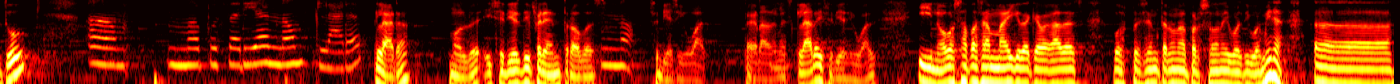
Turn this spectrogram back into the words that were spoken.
i tu? Um, me posaria el nom Clara. Clara, molt bé. I series diferent, trobes? No. Series igual. T'agrada més Clara i series igual. I no vos ha passat mai que de que a vegades vos presenten una persona i vos diuen mira, uh,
